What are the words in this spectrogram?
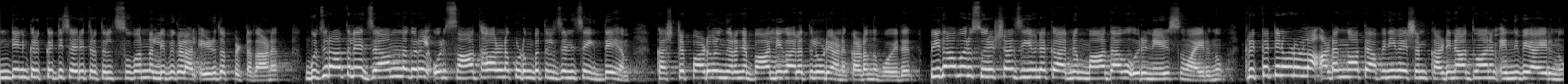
ഇന്ത്യൻ ക്രിക്കറ്റ് ചരിത്രത്തിൽ സുവർണ ലിപികളാൽ എഴുതപ്പെട്ടതാണ്. ഗുജറാത്തിലെ ജാംനഗറിൽ ഒരു സാധാരണ കുടുംബത്തിൽ ജനിച്ച ഇദ്ദേഹം കഷ്ടപ്പാടുകൾ നിറഞ്ഞ ബാല്യകാലത്തിലൂടെയാണ് കടന്നുപോയത്. പിതാവ് ഒരു സുരക്ഷാ ജീവനക്കാരനും മാതാവ് ഒരു നേഴ്സുമായിരുന്നു. ക്രിക്കറ്റിനോടുള്ള അടങ്ങാത്ത അഭിനിവേശം കഠിനാധ്വാനം എന്നിവയായിരുന്നു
